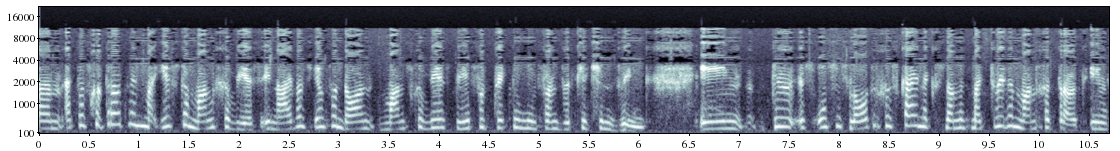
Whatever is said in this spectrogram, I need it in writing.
um, ek was getroud met my eerste man gewees en hy was een van daai mans gewees barefoot pregnant in front of the kitchen sink. En toe is ons is later geskei ek is nou met my tweede man getroud en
